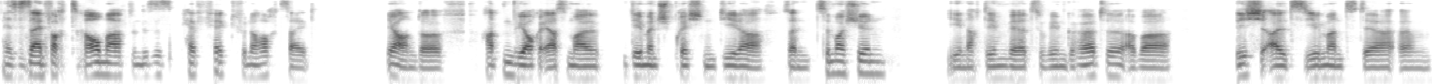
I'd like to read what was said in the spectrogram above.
es ist einfach traumhaft und es ist perfekt für eine Hochzeit. Ja, und da hatten wir auch erstmal dementsprechend jeder sein Zimmerchen, je nachdem, wer zu wem gehörte. Aber ich als jemand, der ähm,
